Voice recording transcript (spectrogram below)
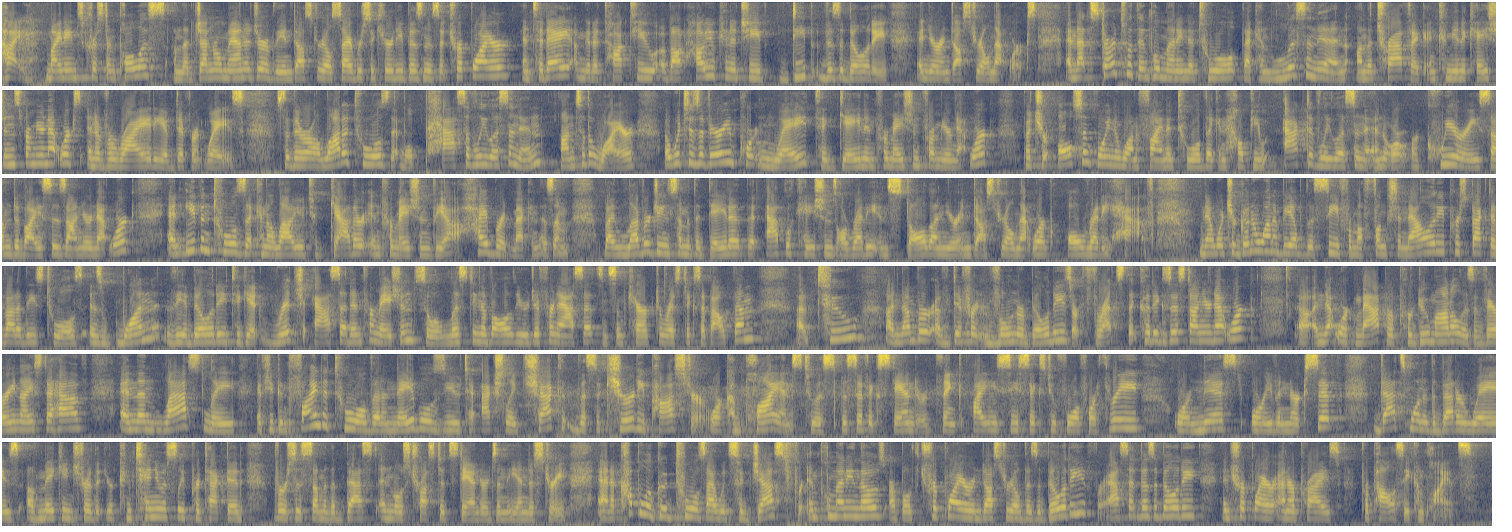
Hi, my name is Kristen Poulos. I'm the General Manager of the Industrial Cybersecurity business at Tripwire, and today I'm going to talk to you about how you can achieve deep visibility in your industrial networks. And that starts with implementing a tool that can listen in on the traffic and communications from your networks in a variety of different ways. So there are a lot of tools that will passively listen in onto the wire, uh, which is a very important way to gain information from your network, but you're also going to want to find a tool that can help you actively listen in or, or query some devices on your network, and even tools that can allow you to gather information via a hybrid mechanism by leveraging some of the data that applications already installed on your industrial network already have. Now what you're going to want to be able to see from a functionality perspective out of these tools is one, the ability to get rich asset information, so a listing of all your different assets and some characteristics about them. Uh, two, a number of different vulnerabilities or threats that could exist on your network. Uh, a network map or Purdue model is very nice to have. And then lastly, if you can find a tool that enables you to actually check the security posture or compliance to a specific standard, think IEC 62443 or NIST or even NERC CIP, that's one of the better ways of making sure that you're continuously protected versus some of the best and most trusted standards in the industry. And a couple of good tools I would suggest for implementing those are both Tripwire Industrial Visibility for asset visibility and Tripwire Enterprise for policy compliance.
